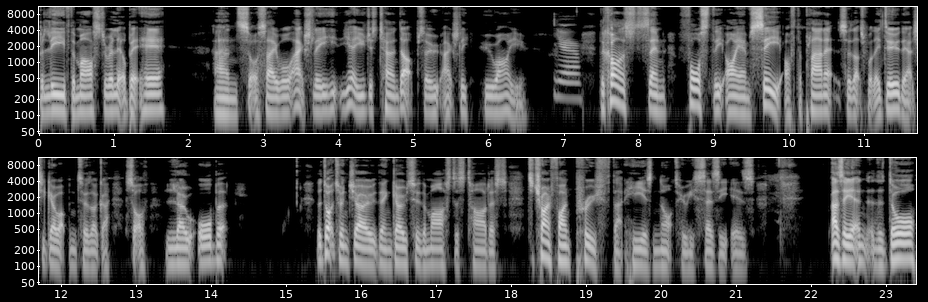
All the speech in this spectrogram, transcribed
believe the Master a little bit here, and sort of say, well, actually, yeah, you just turned up. So actually, who are you? Yeah. The colonists then force the IMC off the planet, so that's what they do. They actually go up into like a sort of low orbit. The Doctor and Jo then go to the Master's TARDIS to try and find proof that he is not who he says he is. As they enter the door,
